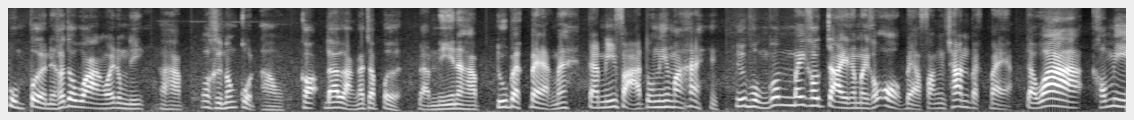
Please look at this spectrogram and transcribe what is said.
ปุ่มเปิดเนี่ยเขาจะวางไว้ตรงนี้นะครับ ก็คือต้องกดเอา ก็ด้านหลังก็จะเปิดแบบนี้นะครับ ดูแปลกๆไหมแต่มีฝาตรงนี้มาให้คือผมก็ไม่เข้าใจทำไมเขาออกแบบฟังก์ชันแปลกๆ แต่ว่าเขามี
